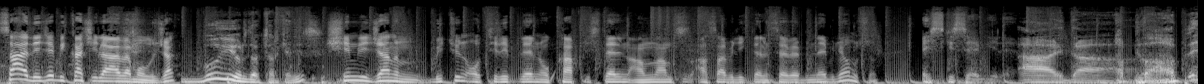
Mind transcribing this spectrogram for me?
Sadece birkaç ilavem olacak. Buyur Doktor Kadir. Şimdi canım bütün o triplerin, o kaprislerin, anlamsız asabiliklerin sebebi ne biliyor musun? Eski sevgili. Ayda. Abi abi.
